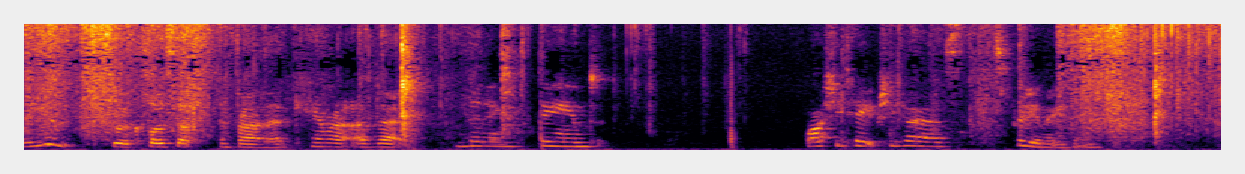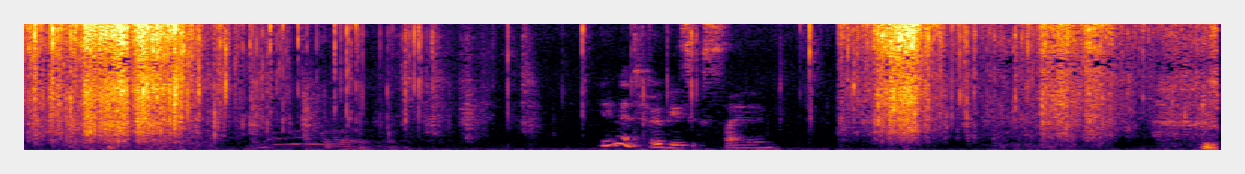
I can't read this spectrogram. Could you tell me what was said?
we can do a close up in front of the camera of that knitting themed washi tape she has. It's pretty amazing. Even Toby's excited. His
